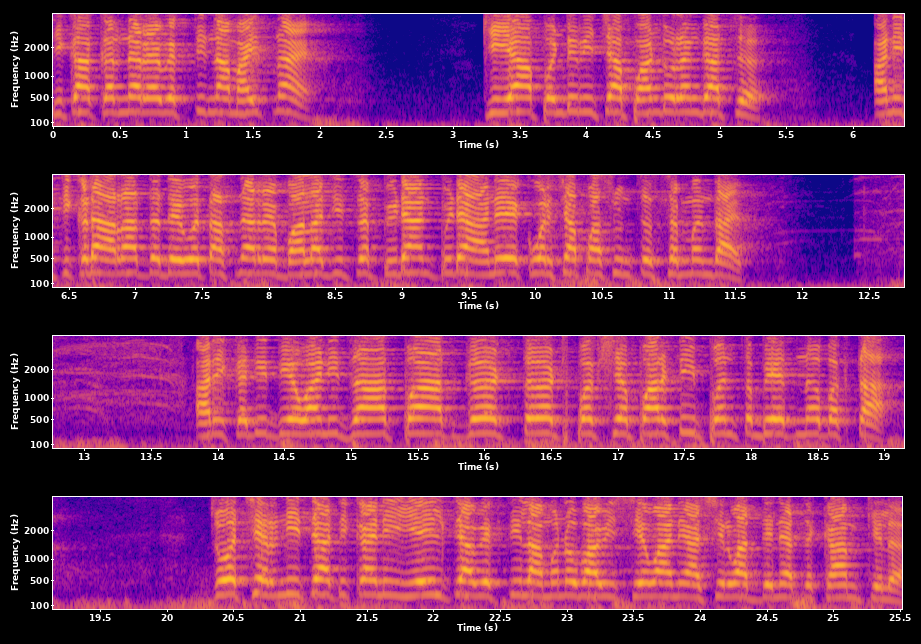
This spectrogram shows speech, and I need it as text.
टीका करणाऱ्या व्यक्तींना माहीत नाही. की या पंढरीच्या पांडुरंगाचं आणि तिकडं आराध्य दैवत असणाऱ्या बालाजीचं पिढ्यानपिढ्या अनेक वर्षापासूनच संबंध आहेत. अरे कधी देवानी जात पात गट तट पक्ष पार्टी पंचभेद न बघता जो चरणी त्या ठिकाणी येईल त्या व्यक्तीला मनोभावी सेवा आणि आशीर्वाद देण्याचं काम केलं.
